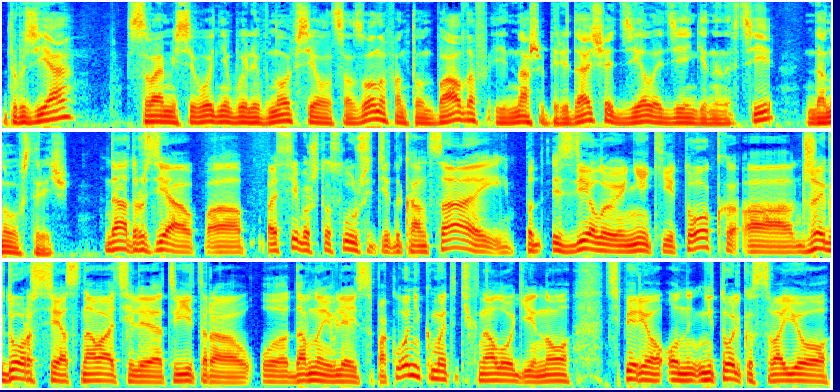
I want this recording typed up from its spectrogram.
Друзья, с вами сегодня были вновь Всеволод Сазонов, Антон Балдов и наша передача «Делай деньги на NFT». До новых встреч! Да, друзья, а, спасибо, что слушаете до конца. И сделаю некий итог. А, Джек Дорси, основатель Твиттера, давно является поклонником этой технологии, но теперь он не только свое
